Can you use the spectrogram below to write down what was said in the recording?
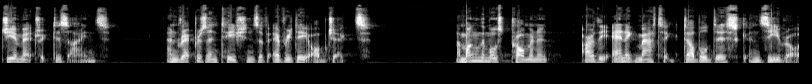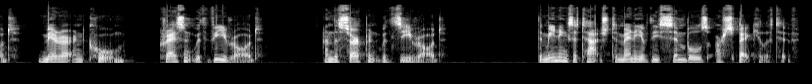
geometric designs, and representations of everyday objects. Among the most prominent are the enigmatic double disc and Z rod, mirror and comb, crescent with V rod, and the serpent with Z rod. The meanings attached to many of these symbols are speculative.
